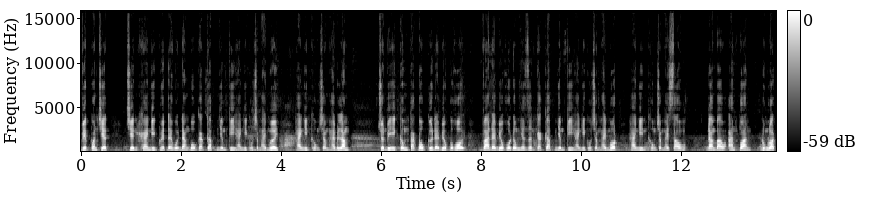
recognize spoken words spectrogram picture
Việc quán triệt, triển khai nghị quyết Đại hội Đảng bộ các cấp nhiệm kỳ 2020-2025, chuẩn bị công tác bầu cử đại biểu Quốc hội và đại biểu Hội đồng Nhân dân các cấp nhiệm kỳ 2021-2026, đảm bảo an toàn, đúng luật.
